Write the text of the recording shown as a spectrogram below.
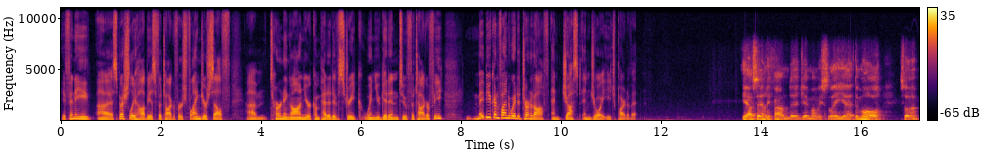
if any, uh, especially hobbyist photographers, find yourself um, turning on your competitive streak when you get into photography, maybe you can find a way to turn it off and just enjoy each part of it. Yeah, I've certainly found, uh, Jim, obviously, uh, the more sort of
